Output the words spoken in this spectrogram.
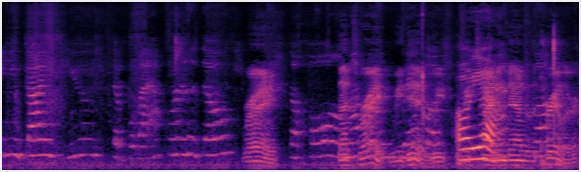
and you guys used the black one of those, right? the whole. That's right. We did. We, Oh, we yeah. tied them down to the trailer.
